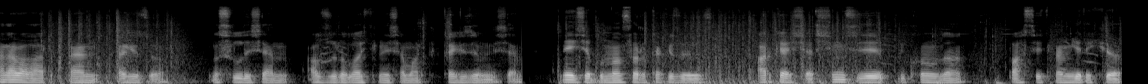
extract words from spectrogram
Merhabalar ben Tagizo. Nasıl desem Azura Light mı desem artık Tagizo mu desem. Neyse bundan sonra Tagizo'yuz. Arkadaşlar şimdi size bir konuda bahsetmem gerekiyor.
